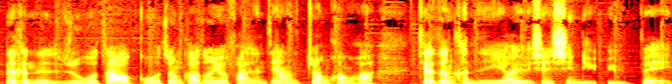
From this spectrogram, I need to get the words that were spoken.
那可能如果到国中、高中又发生这样的状况的话，家长可能也要有一些心理预备，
